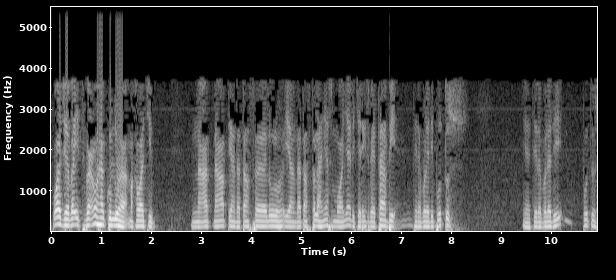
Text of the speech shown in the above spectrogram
wajib itba'uha kulluha, maka wajib. Naat-naat yang datang seluruh yang datang setelahnya semuanya dijadikan sebagai tabi, tidak boleh diputus. Ya, tidak boleh diputus.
